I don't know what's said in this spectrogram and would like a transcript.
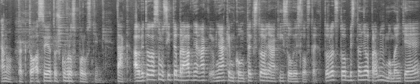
Ano. Tak to asi je trošku v rozporu s tím. Tak, ale vy to zase musíte brát v, nějak, v nějakém kontextu a v nějakých souvislostech. Tohle byste měl pravdu v momentě,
